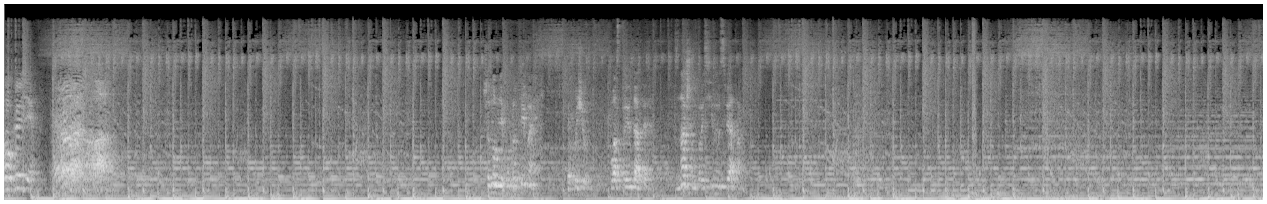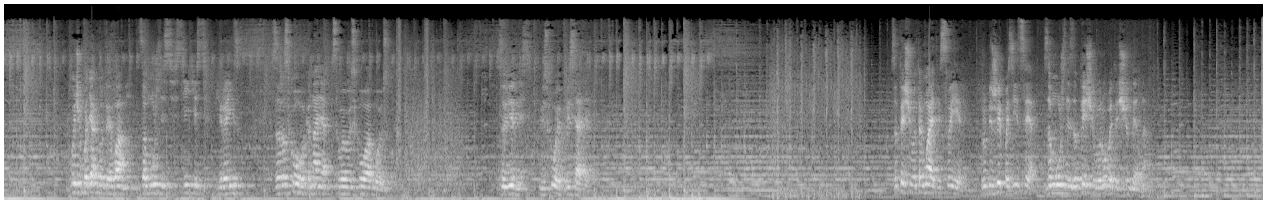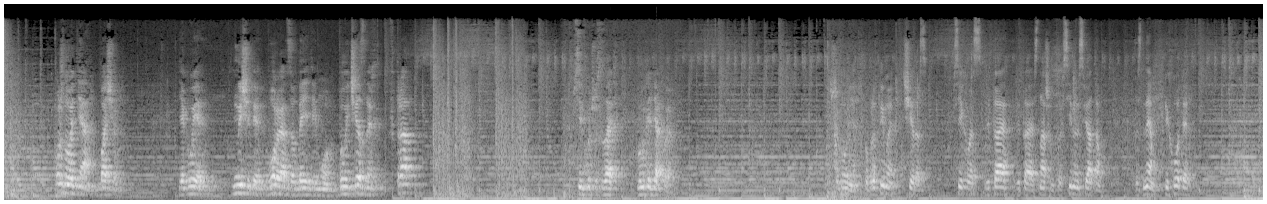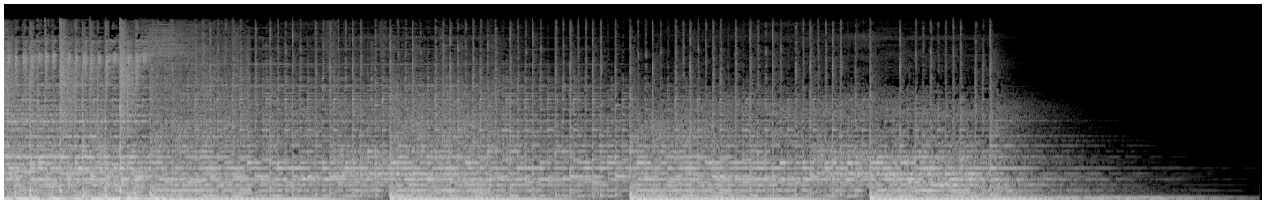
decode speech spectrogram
Слава Україні! Шановні побратими, я хочу вас привітати з нашим професійним святом. Хочу подякувати вам за мужність, стійкість, героїзм, зразкове виконання свого військового обов'язку, за вірність військової присяді. За те, що ви тримаєте свої рубежі, позиції, за мужність, за те, що ви робите щоденно. Кожного дня бачу, як ви нищите ворога, завдаєте йому величезних втрат. Всім хочу сказати велике дякую. Шановні побратими, ще раз всіх вас вітаю, вітаю з нашим професійним святом, з Днем піхоти.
